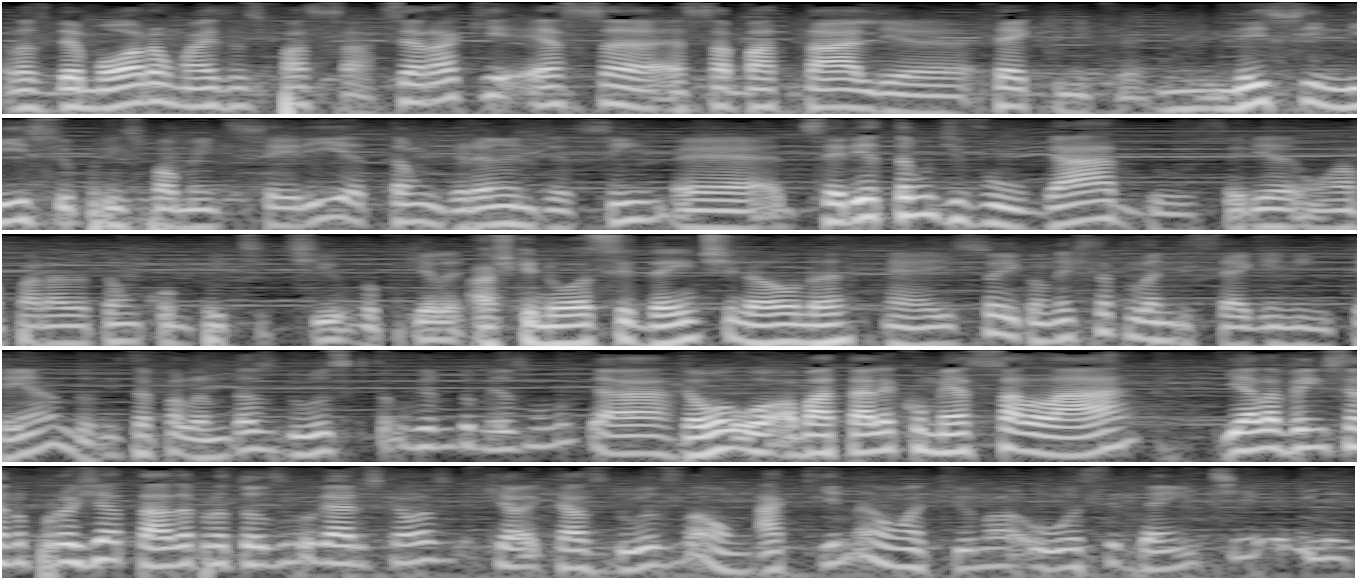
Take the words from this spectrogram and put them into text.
elas demoram mais a se passar. Será que essa, essa batalha técnica, nesse início principalmente, seria tão grande assim? É, seria tão divulgado? Seria uma parada tão competitiva? Porque ela- Acho que no Ocidente não, né? é isso aí, quando a gente tá falando de Sega e Nintendo, a gente tá falando das duas que estão vindo do mesmo lugar. Então a batalha começa lá e ela vem sendo projetada para todos os lugares que, elas, que, que as duas vão. Aqui não, aqui o, o Ocidente ele,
